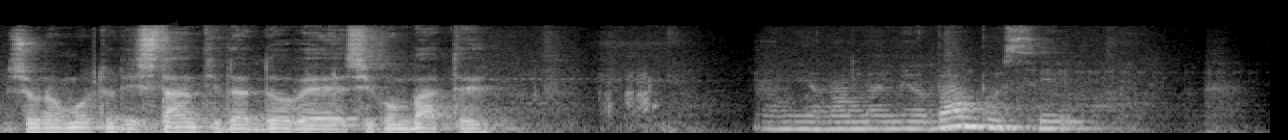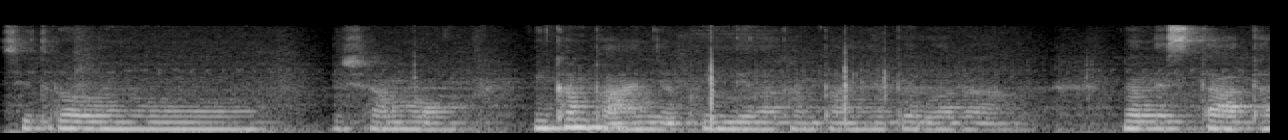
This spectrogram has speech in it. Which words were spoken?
sono molto distanti da dove si combatte? La mia mamma e mio babbo si, si trovano diciamo, in campagna, quindi la campagna per ora non è stata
